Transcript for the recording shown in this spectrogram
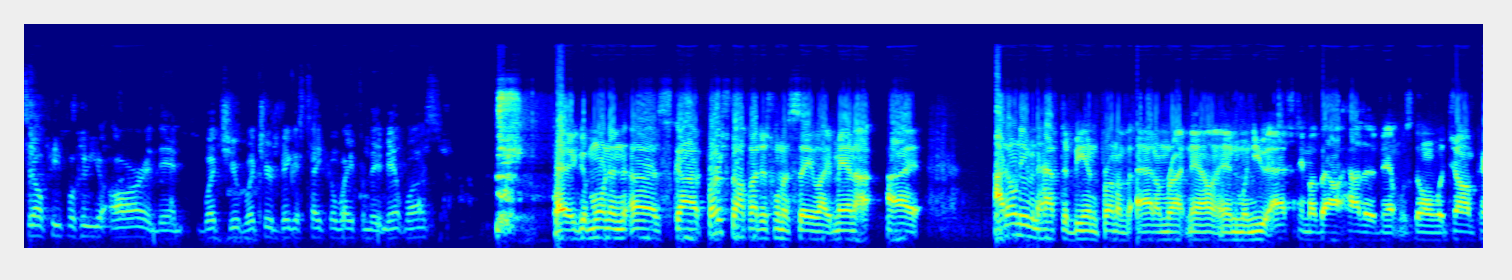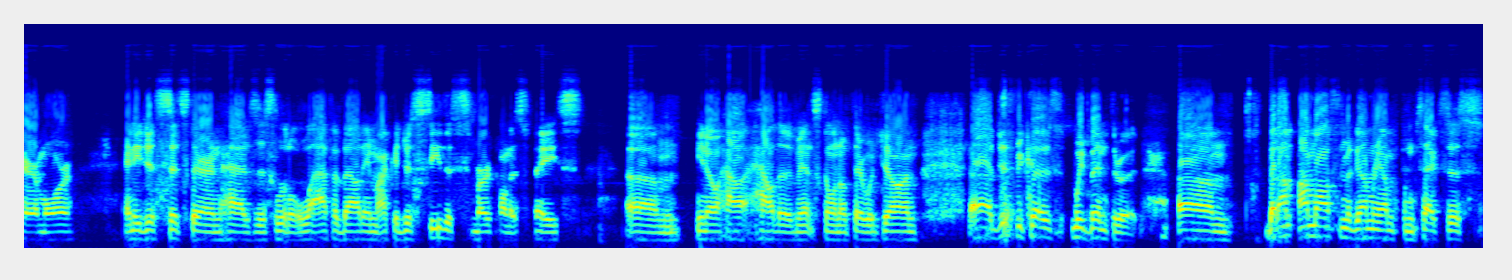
Tell people who you are, and then what your what your biggest takeaway from the event was. Hey, good morning, uh, Scott. First off, I just want to say, like, man, I, I I don't even have to be in front of Adam right now. And when you asked him about how the event was going with John Paramore, and he just sits there and has this little laugh about him, I could just see the smirk on his face. Um, you know how how the event's going up there with John, uh, just because we've been through it. Um, but I'm I'm Austin Montgomery. I'm from Texas.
